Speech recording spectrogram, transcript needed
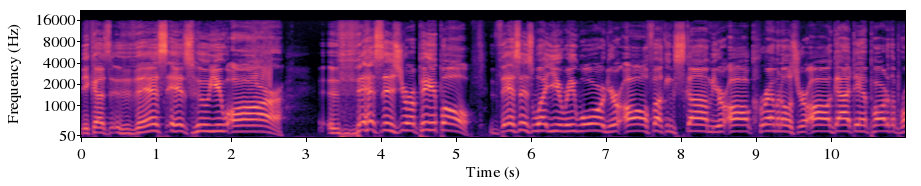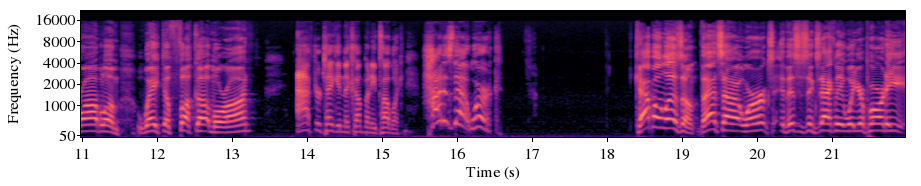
Because this is who you are. This is your people. This is what you reward. You're all fucking scum. You're all criminals. You're all goddamn part of the problem. Wake the fuck up, moron. After taking the company public. How does that work? Capitalism. That's how it works. This is exactly what your party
